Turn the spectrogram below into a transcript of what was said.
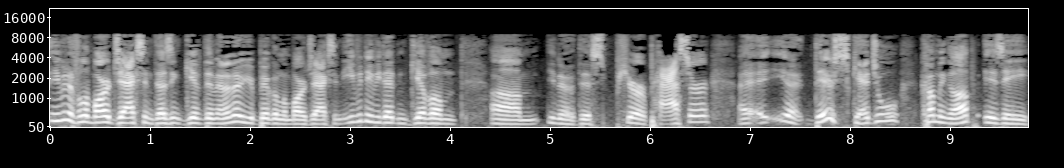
even if Lamar Jackson doesn't give them, and I know you're big on Lamar Jackson, even if he doesn't give them, um, you know, this pure passer, uh, you know, their schedule coming up is a,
